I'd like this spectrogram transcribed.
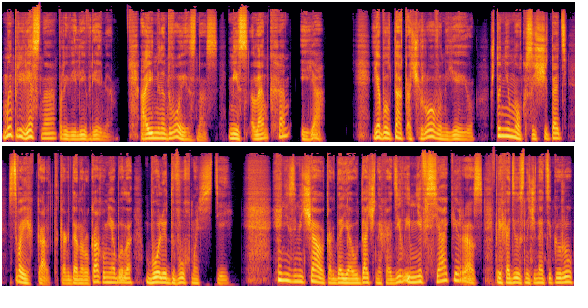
Мы прелестно провели время, а именно двое из нас, мисс Лэнгхэм и я. Я был так очарован ею, что не мог сосчитать своих карт, когда на руках у меня было более двух мастей. Я не замечал, когда я удачно ходил, и мне всякий раз приходилось начинать игру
